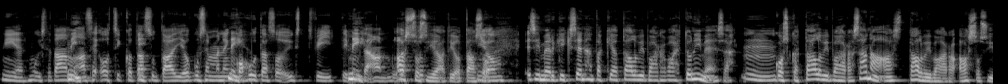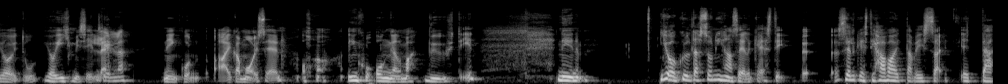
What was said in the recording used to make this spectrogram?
Niin, että muistetaan niin. vaan se otsikkotaso niin. tai joku semmoinen niin. kohutaso, yksi twiitti, niin. mitä on luettu. assosiaatiotaso. Joo. Esimerkiksi senhän takia Talvivaara vaihtoi nimensä, mm. koska Talvivaara-sana Talvivaara assosioituu jo ihmisille. Kyllä niin kuin aikamoiseen niin kuin ongelmavyyhtiin. Niin joo, kyllä tässä on ihan selkeästi, selkeästi havaittavissa, että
